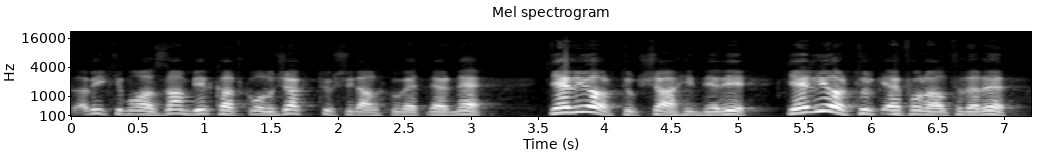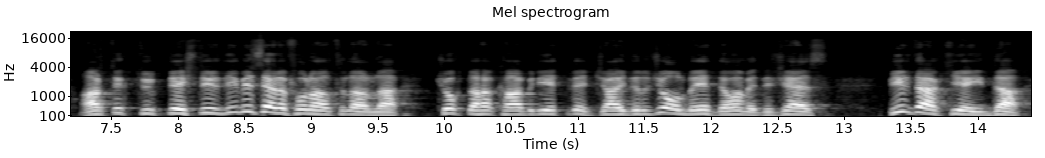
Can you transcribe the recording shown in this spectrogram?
tabii ki muazzam bir katkı olacak Türk Silahlı Kuvvetlerine. Geliyor Türk Şahinleri, geliyor Türk F-16'ları. Artık Türkleştirdiğimiz F-16'larla çok daha kabiliyetli ve caydırıcı olmaya devam edeceğiz. Bir dahaki yayında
